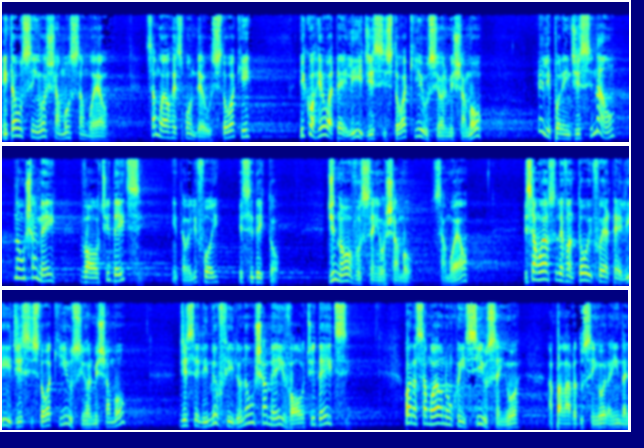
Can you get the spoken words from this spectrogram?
Então o Senhor chamou Samuel. Samuel respondeu: Estou aqui. E correu até Eli e disse: Estou aqui, o Senhor me chamou? Ele, porém, disse: Não, não o chamei. Volte e deite-se. Então ele foi e se deitou. De novo o Senhor chamou: Samuel? E Samuel se levantou e foi até Eli e disse: Estou aqui, o Senhor me chamou? Disse Eli: Meu filho, não o chamei, volte e deite-se. Ora, Samuel não conhecia o Senhor, a palavra do Senhor ainda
